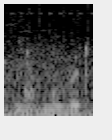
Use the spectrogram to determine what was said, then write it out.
Not move it.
